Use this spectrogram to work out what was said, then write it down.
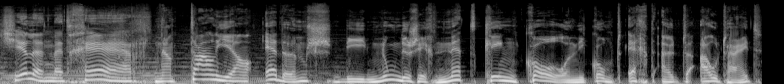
Chillen met Ger. Natalia Adams, die noemde zich net King Cole. En die komt echt uit de oudheid.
